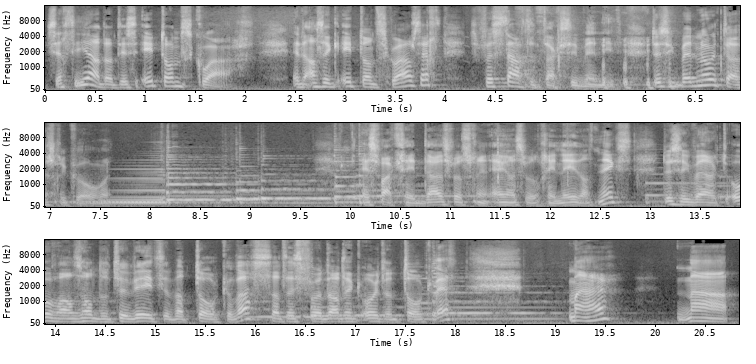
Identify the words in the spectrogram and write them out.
Zegt hij, ja, dat is Eton Square. En als ik Eton Square zeg, verstaat de taxi me niet. Dus ik ben nooit thuisgekomen. Hij sprak geen Duits, geen Engels, geen Nederlands, niks. Dus ik werkte overal zonder te weten wat tolken was. Dat is voordat ik ooit een tolk werd. Maar na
